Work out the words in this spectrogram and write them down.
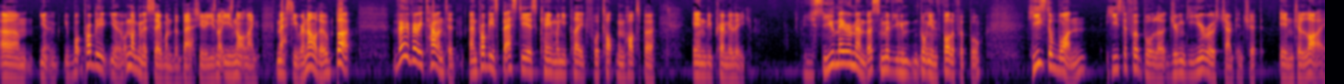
Um, you know, probably you know I'm not going to say one of the best. You know, he's not he's not like Messi, Ronaldo, but very very talented. And probably his best years came when he played for Tottenham Hotspur in the Premier League. So you may remember, some of you who don't even follow football, he's the one, he's the footballer during the Euros Championship in July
